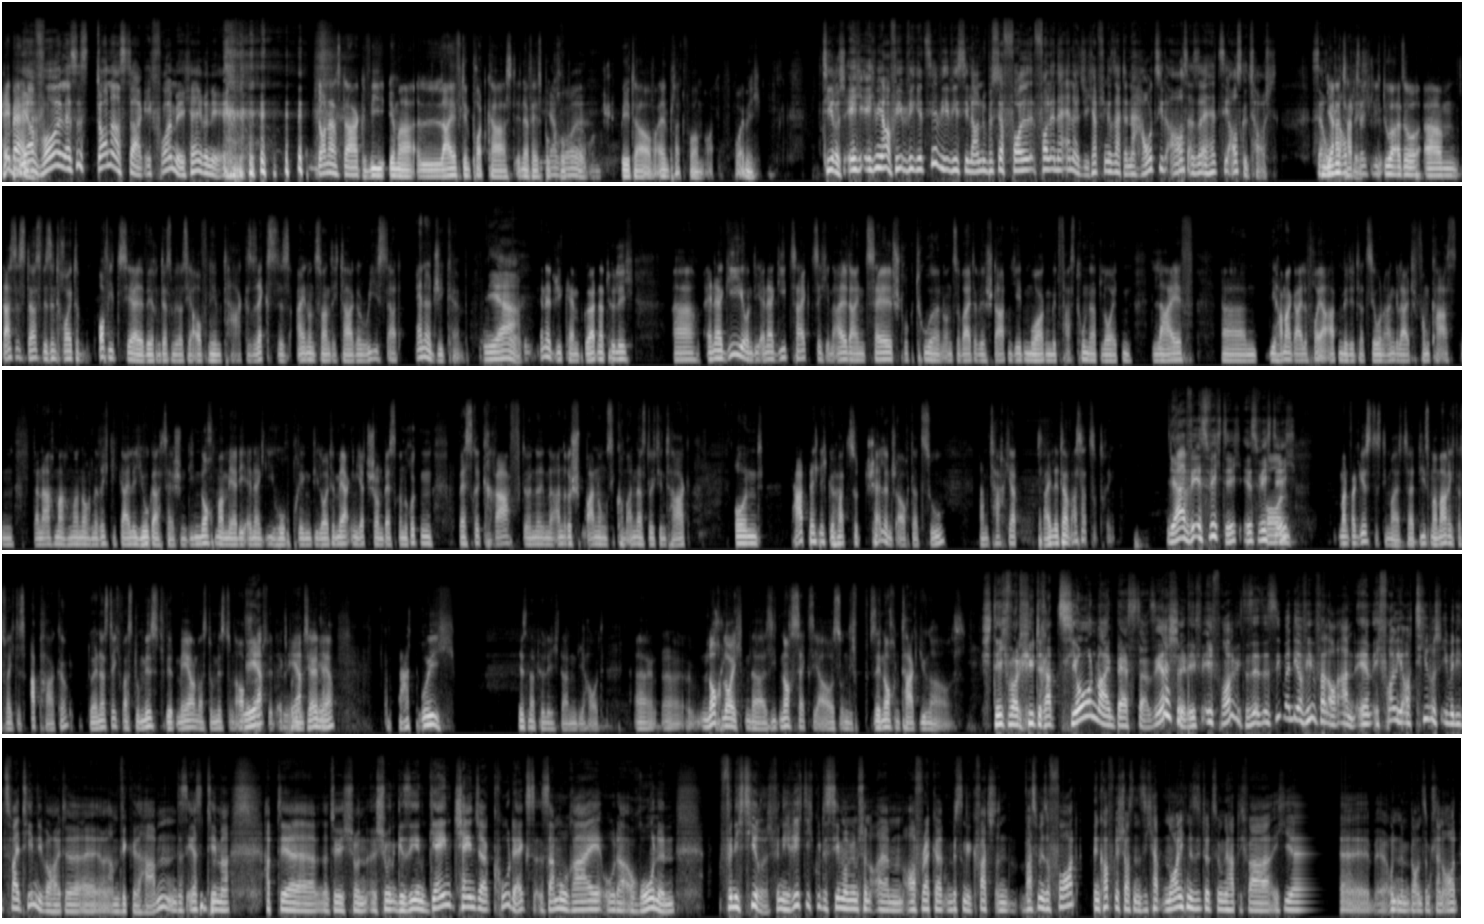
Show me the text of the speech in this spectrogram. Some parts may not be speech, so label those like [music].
Hey Ben. Jawohl, es ist Donnerstag. Ich freue mich. Hey René. [laughs] Donnerstag, wie immer, live den Podcast in der Facebook-Gruppe und später auf allen Plattformen. Oh, ich freue mich. Tierisch. Ich, ich mir auch. Wie, wie geht's dir? Wie, wie ist die Laune? Du bist ja voll, voll in der Energy. Ich habe schon gesagt, deine Haut sieht aus, also er hätte sie ausgetauscht. Ist ja, ja tatsächlich. Du, also ähm, das ist das. Wir sind heute offiziell, währenddessen wir das hier aufnehmen, Tag 6 des 21 Tage Restart Energy Camp. Ja. Energy Camp gehört natürlich äh, Energie und die Energie zeigt sich in all deinen Zellstrukturen und so weiter. Wir starten jeden Morgen mit fast 100 Leuten live. Ähm, die hammergeile Feuerartenmeditation angeleitet vom Carsten. Danach machen wir noch eine richtig geile Yoga-Session, die nochmal mehr die Energie hochbringt. Die Leute merken jetzt schon besseren Rücken, bessere Kraft, eine, eine andere Spannung. Sie kommen anders durch den Tag. Und tatsächlich gehört zur Challenge auch dazu, am Tag ja zwei Liter Wasser zu trinken. Ja, ist wichtig, ist wichtig. Und man vergisst es die meiste Zeit. Diesmal mache ich das, weil ich das abhake. Du erinnerst dich, was du misst, wird mehr und was du misst und aufschreibst, ja. wird exponentiell ja. mehr. Und dadurch ist natürlich dann die Haut äh, äh, noch leuchtender, sieht noch sexy aus und ich sehe noch einen Tag jünger aus. Stichwort Hydration, mein Bester. Sehr schön. Ich, ich freue mich. Das, das, sieht man dir auf jeden Fall auch an. Ähm, ich freue mich auch tierisch über die zwei Themen, die wir heute äh, am Wickel haben. Das erste mhm. Thema habt ihr natürlich schon, schon gesehen. Game Changer Codex, Samurai oder Ronin. Finde ich tierisch. Finde ich richtig gutes Thema. Wir haben schon ähm, off-Record ein bisschen gequatscht. Und was mir sofort in den Kopf geschossen ist, ich habe neulich eine Situation gehabt, ich war hier äh, unten bei uns im kleinen Ort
